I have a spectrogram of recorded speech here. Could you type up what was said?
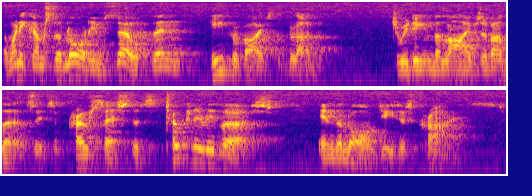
And when it comes to the Lord Himself, then He provides the blood to redeem the lives of others. It's a process that's totally reversed in the of Jesus Christ.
